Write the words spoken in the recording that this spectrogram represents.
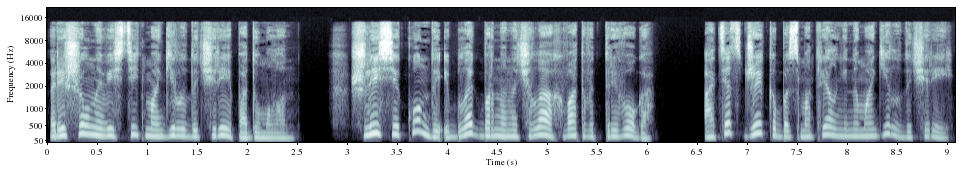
«Решил навестить могилы дочерей», — подумал он. Шли секунды, и Блэкберна начала охватывать тревога. Отец Джейкоба смотрел не на могилы дочерей,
